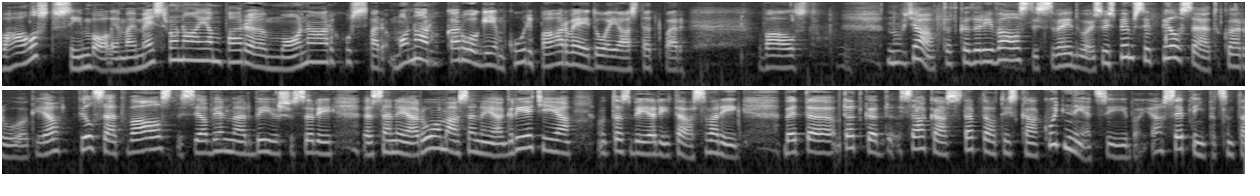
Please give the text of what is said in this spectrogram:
valstu simboliem, vai mēs runājam par uh, monarhus, par monarhu karogiem, kuri pārveidojās par valstu? Nu, jā, tad, kad arī valstis veidojas, vispirms ir pilsētu karogi. Ja? Pilsētu valstis jau vienmēr bijušas arī eh, senajā Romā, senajā Grieķijā, un tas bija arī tā svarīgi. Bet uh, tad, kad sākās starptautiskā kuģniecība, ja? 17.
